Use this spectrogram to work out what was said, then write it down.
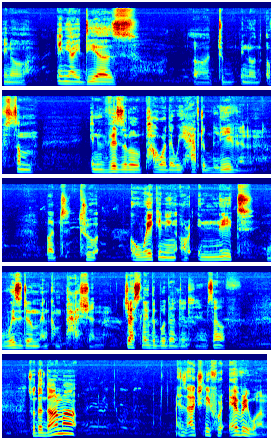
you know, any ideas uh, to, you know, of some invisible power that we have to believe in, but through awakening our innate wisdom and compassion, just like the Buddha did himself. So the Dharma is actually for everyone,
